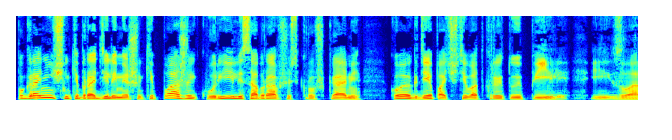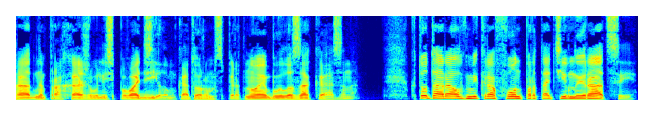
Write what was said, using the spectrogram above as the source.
Пограничники бродили меж экипажей, курили, собравшись кружками, кое-где почти в открытую пили и злорадно прохаживались по водилам, которым спиртное было заказано. Кто-то орал в микрофон портативной рации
